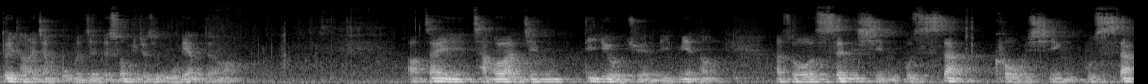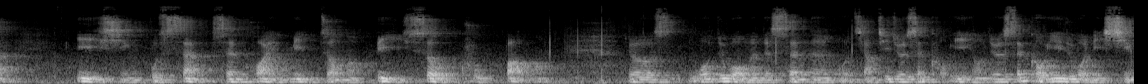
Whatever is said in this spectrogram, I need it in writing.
对他来讲，我们人的寿命就是无量的哦。好，在《长阿含经》第六卷里面哦。他说：“身行不善，口行不善，意行不善，身坏命终哦，必受苦报哦。就是我，如果我们的身呢，我讲起就是身口意哦，就是身口意，如果你行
